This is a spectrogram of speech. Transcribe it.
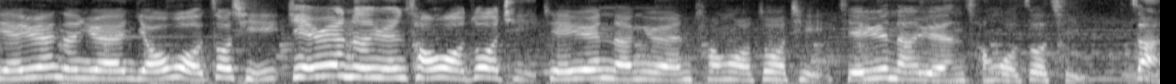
节约能源由我做起，节约能源从我做起，节约能源从我做起，节约能源从我做起，赞。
